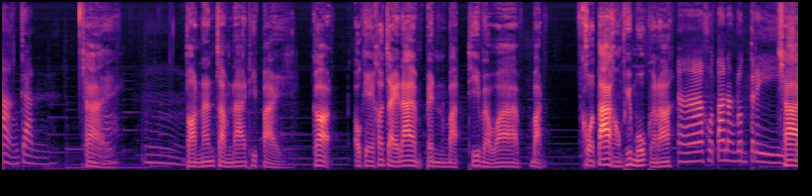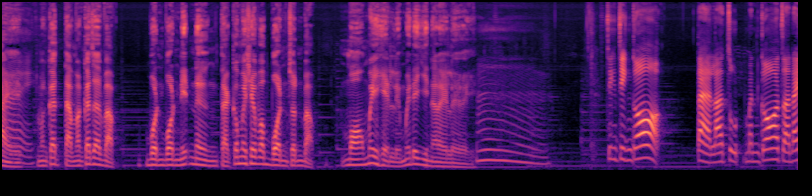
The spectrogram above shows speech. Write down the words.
ต่างกัน ใช่อืมตอนนั้นจำได้ที่ไป ก็โอเคเข้าใจได้เป็นบัตรที่แบบว่าบัตรโควต้าของพี่มุกอะเนาะอ่าโควต้านักดนตรี ใช่ มันก็แต่มันก็จะแบบบนบนๆนิดนึง แต่ก็ไม่ใช่ว่าบนจนแบบมองไม่เห็นหรือไม่ได้ยินอะไรเลย อืมจริง ๆ ก็ แต่ละจุดมันก็จะได้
